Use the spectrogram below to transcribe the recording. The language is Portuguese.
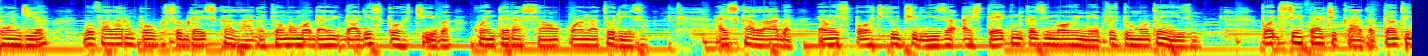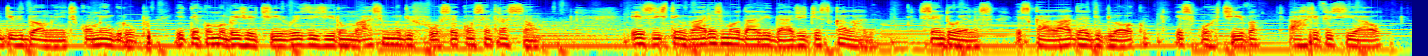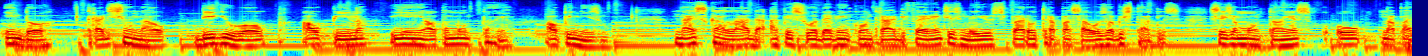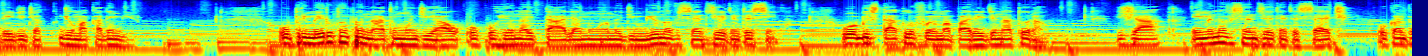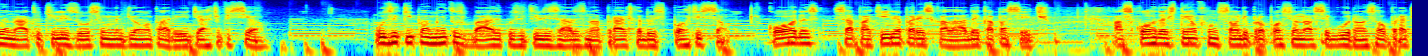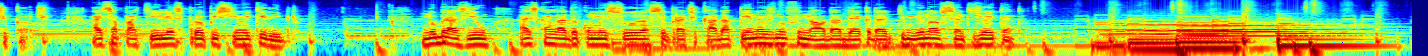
Bom dia, vou falar um pouco sobre a escalada, que é uma modalidade esportiva com interação com a natureza. A escalada é um esporte que utiliza as técnicas e movimentos do montanhismo. Pode ser praticada tanto individualmente como em grupo e tem como objetivo exigir o um máximo de força e concentração. Existem várias modalidades de escalada, sendo elas escalada de bloco, esportiva, artificial, indoor, tradicional, big wall, alpina e em alta montanha, alpinismo. Na escalada, a pessoa deve encontrar diferentes meios para ultrapassar os obstáculos, seja montanhas ou na parede de uma academia. O primeiro campeonato mundial ocorreu na Itália no ano de 1985. O obstáculo foi uma parede natural. Já em 1987, o campeonato utilizou-se de uma parede artificial. Os equipamentos básicos utilizados na prática do esporte são cordas, sapatilha para escalada e capacete. As cordas têm a função de proporcionar segurança ao praticante. As sapatilhas propiciam equilíbrio. No Brasil, a escalada começou a ser praticada apenas no final da década de 1980.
